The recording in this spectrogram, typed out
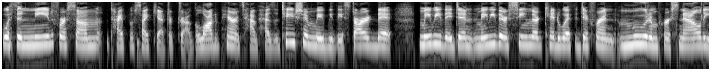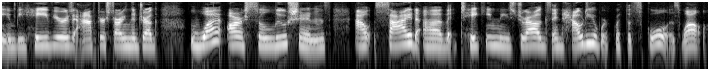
with a need for some type of psychiatric drug. A lot of parents have hesitation. Maybe they started it, maybe they didn't. Maybe they're seeing their kid with different mood and personality and behaviors after starting the drug. What are solutions outside of taking these drugs, and how do you work with the school as well?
